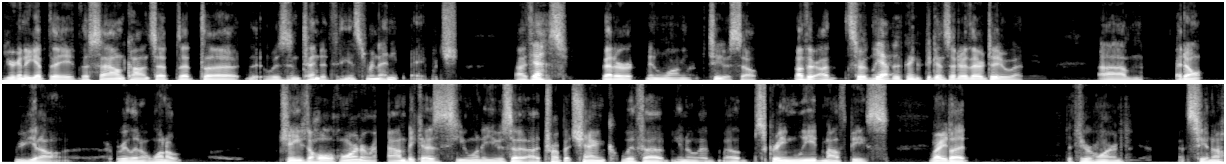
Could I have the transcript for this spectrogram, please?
you're going to get the the sound concept that uh, that was intended for the instrument anyway, which I think is better in the long run too. So other uh, certainly Yeah. other things to consider there too. Um, I don't, you know, I really don't want to change the whole horn around because you want to use a, a trumpet shank with a you know a, a scream lead mouthpiece, Right. but it's your horn. That's you know.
